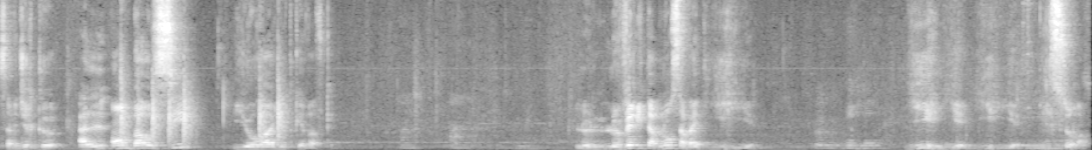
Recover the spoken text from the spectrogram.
Ça veut dire que en bas aussi, il y aura Yudke Vavke. Le, le, véritable nom, ça va être Yihye. Yihye, Yihye, il sera.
